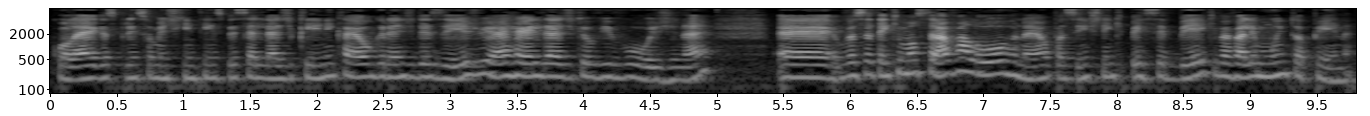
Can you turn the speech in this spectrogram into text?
colegas, principalmente quem tem especialidade clínica, é o grande desejo e é a realidade que eu vivo hoje, né? É, você tem que mostrar valor, né? O paciente tem que perceber que vai valer muito a pena.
